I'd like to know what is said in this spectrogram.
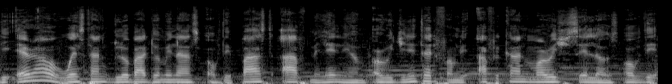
the era of Western global dominance of the past half millennium originated from the African Moorish sailors of the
